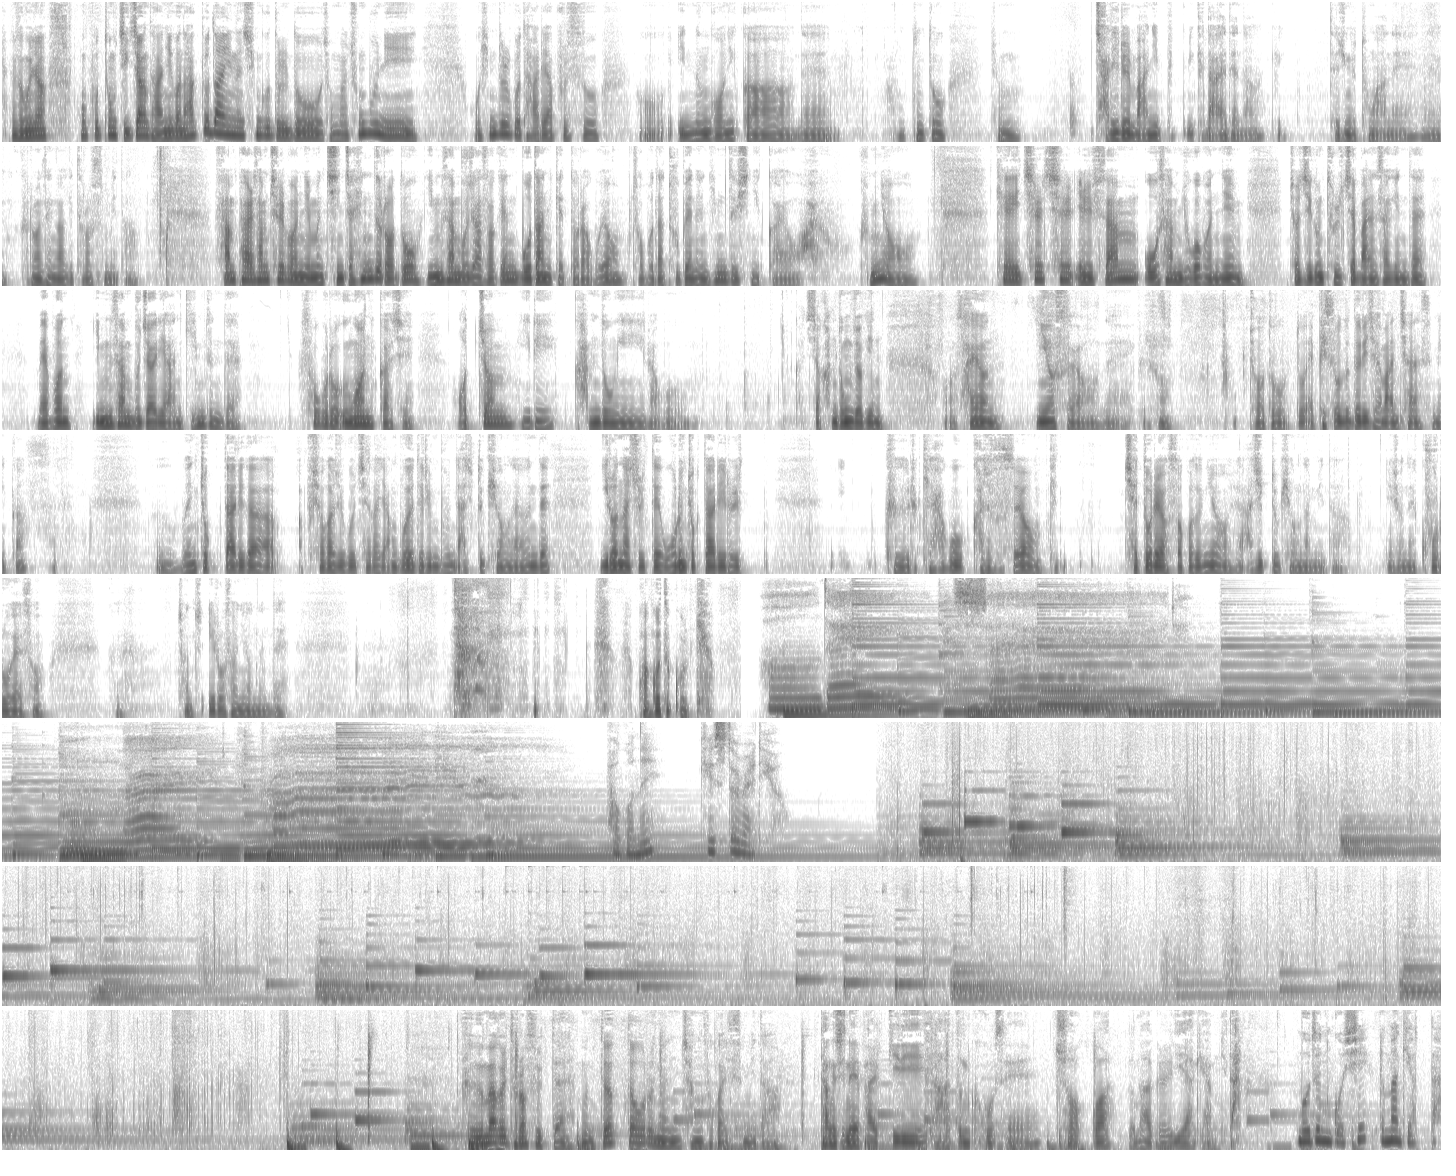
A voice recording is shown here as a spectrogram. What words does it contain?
그래서 그냥 뭐 보통 직장 다니거나 학교 다니는 친구들도 정말 충분히 어, 힘들고 다리 아플 수 어, 있는 거니까, 네. 아무튼 또 좀 자리를 많이 이렇게 놔야 되나. 대중교통 안에. 네, 그런 생각이 들었습니다. 3837번님은 진짜 힘들어도 임산부 좌석엔 못 앉겠더라고요. 저보다 두 배는 힘드시니까요. 아유, 그럼요. K77135365번님, 저 지금 둘째 만삭인데 매번 임산부 자리에 앉기 힘든데 속으로 응원까지 어쩜 이리 감동이라고 진짜 감동적인 어, 사연이었어요. 네, 그래서 저도 또 에피소드들이 제가 많지 않습니까? 그 왼쪽 다리가 아프셔가지고 제가 양보해드린 분 아직도 기억나요. 근데 일어나실 때 오른쪽 다리를 그렇게 하고 가셨었어요. 제 또래였었거든요. 아직도 기억납니다. 예전에 구로에서 그 전체 1호선이었는데 광고 듣고 올게요. Kiss the Radio. 그 음악을 들었을 때 문득 떠오르는 장소가 있습니다. 당신의 발길이 닿았던 그곳에 추억과 음악을 이야기합니다. 모든 곳이 음악이었다.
